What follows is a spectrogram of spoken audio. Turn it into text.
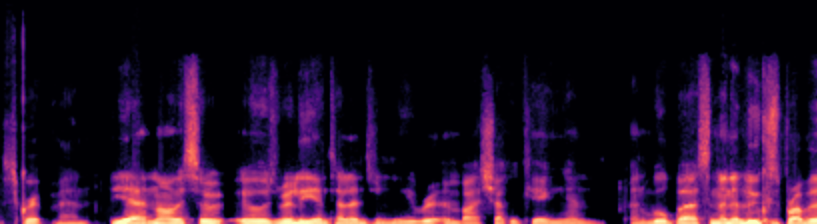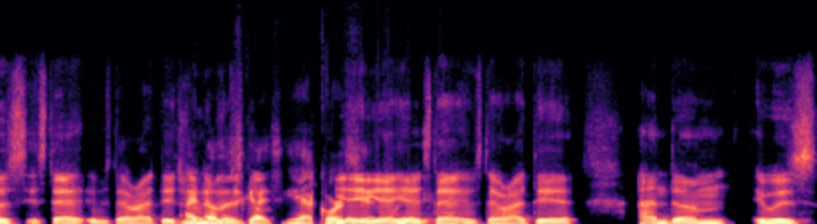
script, man. Yeah, no, it's a, it was really intelligently written by Shaka King and and Will Berson and then the Lucas brothers. It's their it was their idea. I know the those guys. Yeah, of course. yeah, yeah, yeah, yeah. It's their it was their idea, and um, it was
